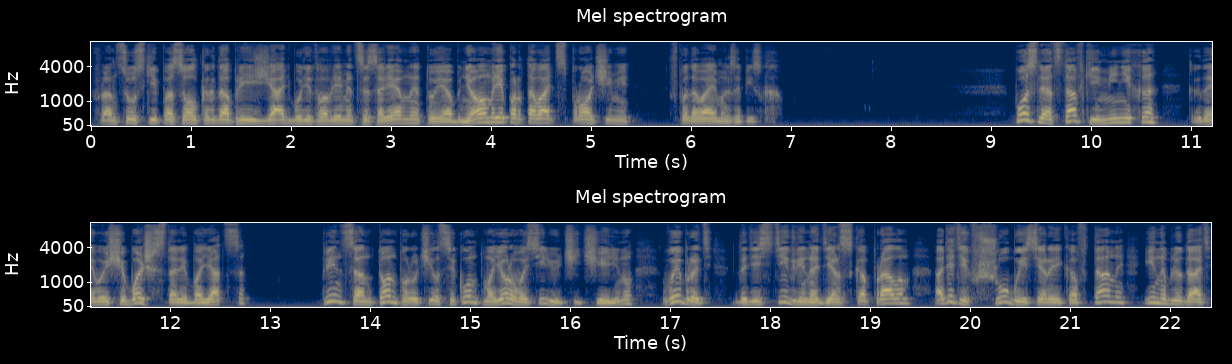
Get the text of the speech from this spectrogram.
Французский посол, когда приезжать будет во время цесаревны, то и об нем репортовать с прочими в подаваемых записках. После отставки Миниха, когда его еще больше стали бояться, принц Антон поручил секунд-майору Василию Чечерину выбрать до десяти гренадер с капралом, одеть их в шубы и серые кафтаны и наблюдать,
